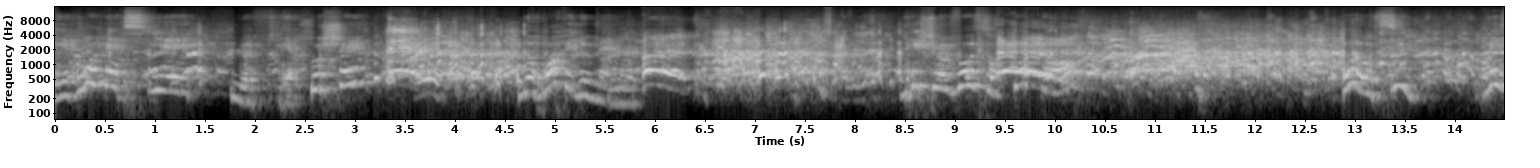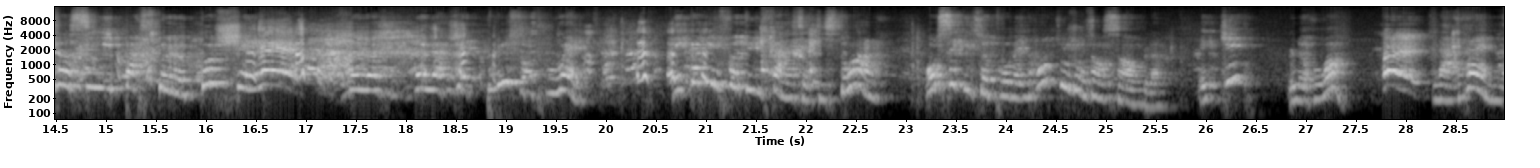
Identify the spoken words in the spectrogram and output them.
ait remercié le fier cocher, le roi fait de même. Les chevaux sont contents, eux aussi, mais aussi parce que le cocher leur jette plus son fouet. Et comme il faut une fin à cette histoire, on sait qu'ils se promèneront toujours ensemble. Et qui? Le roi, la reine,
